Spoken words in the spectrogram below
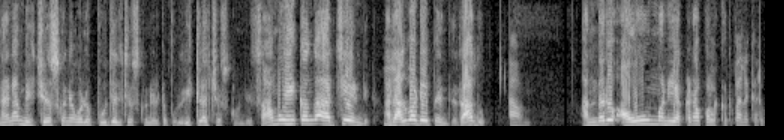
నాయనా మీరు చేసుకునే వాళ్ళు పూజలు చేసుకునేటప్పుడు ఇట్లా చేసుకోండి. సామూహికంగా అర్చేయండి. అది అలవాటు అయిపోయింది రాదు. అవును. అందరూ ఔం అని ఎక్కడా పలకరు. పలకరు.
